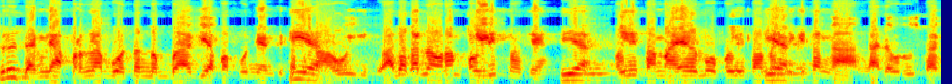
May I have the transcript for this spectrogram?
Terus dan nggak pernah bosan membagi apa pun yang kita yeah. ketahui gitu. Ada kan orang pelit mas ya. Iya. Yeah. Pelit sama ilmu, pelit sama yeah. ini kita nggak nggak ada urusan.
